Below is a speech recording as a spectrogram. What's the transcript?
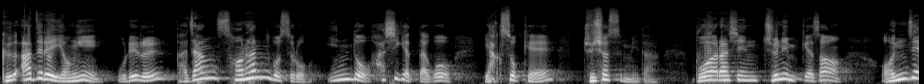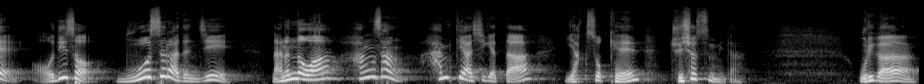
그 아들의 영이 우리를 가장 선한 곳으로 인도하시겠다고 약속해 주셨습니다. 부활하신 주님께서 언제, 어디서, 무엇을 하든지 나는 너와 항상 함께 하시겠다 약속해 주셨습니다. 우리가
